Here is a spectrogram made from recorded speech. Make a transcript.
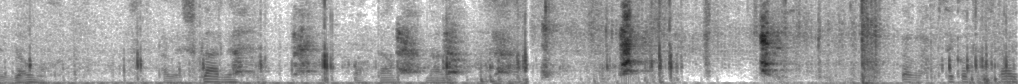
Tu w domu. Tam jest szklarnia. O, tam, dalej. Dobra, psy koty dostały.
